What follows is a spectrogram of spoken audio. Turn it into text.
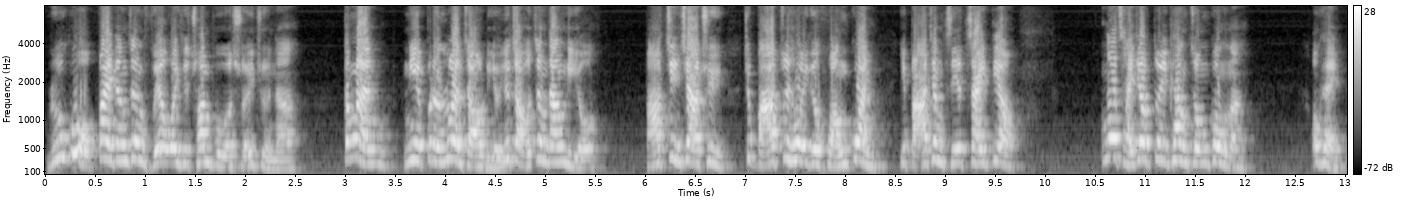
如果拜登政府要维持川普的水准呢？当然，你也不能乱找理由，就找个正当理由。把它禁下去，就把它最后一个皇冠也把它这样直接摘掉，那才叫对抗中共啊！OK，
